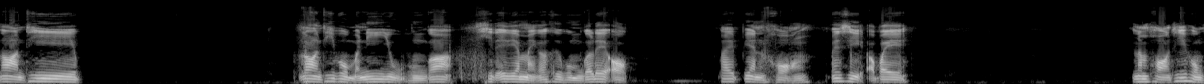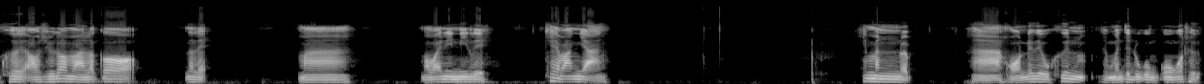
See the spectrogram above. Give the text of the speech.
ระหว่างที่ระหว่างที่ผมอันนี้อยู่ผมก็คิดไอเดียใหม่ก็คือผมก็เลยออกไปเปลี่ยนของไม่สิเอาไปนำของที่ผมเคยเอาชีวิตรอดมาแล้วก็นั่นแหละ มา มาไว้ในนี้เลย แค่บางอย่าง ให้มันแบบหาของได้เร็วขึ้น ถึงมันจะดูโกงๆก็เถอะ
